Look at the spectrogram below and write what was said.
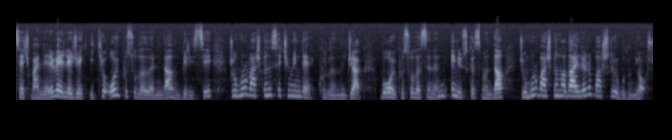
Seçmenlere verilecek iki oy pusulalarından birisi Cumhurbaşkanı seçiminde kullanılacak. Bu oy pusulasının en üst kısmında Cumhurbaşkanı adayları başlığı bulunuyor.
